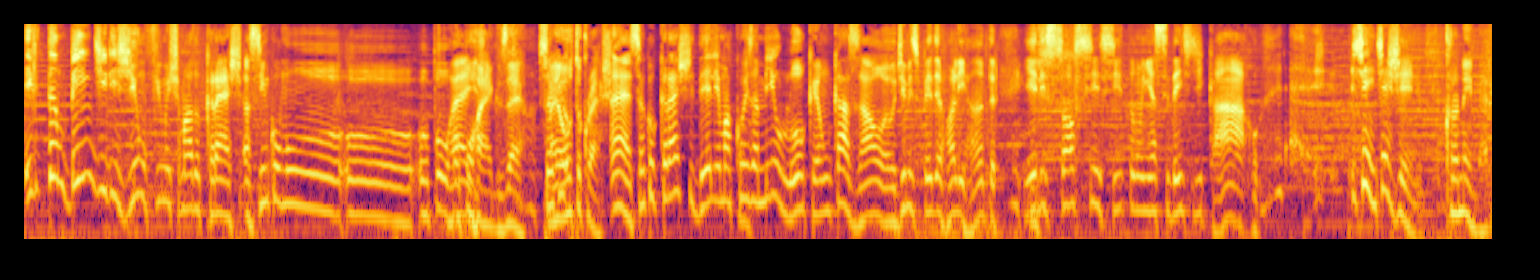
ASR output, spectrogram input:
ele também dirigiu um filme chamado Crash, assim como o, o, o Paul O Haggis. Paul Haggis, é. Só é o- outro Crash. É, só que o Crash dele é uma coisa meio louca, é um casal, é o James Spader Holly Hunter, e eles só se excitam em acidentes de carro. É, gente, é gênio. Cronenberg.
